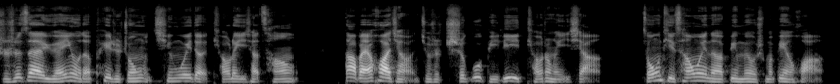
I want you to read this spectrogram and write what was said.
只是在原有的配置中轻微的调了一下仓，大白话讲就是持股比例调整了一下，总体仓位呢并没有什么变化。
